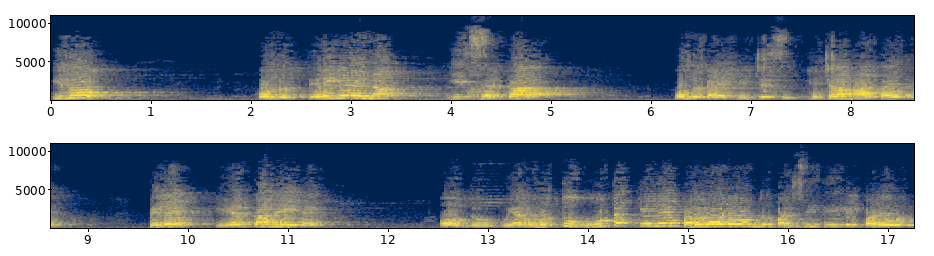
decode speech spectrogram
ಇದು ಒಂದು ತೆರಿಗೆಯನ್ನ ಈ ಸರ್ಕಾರ ಒಂದು ಕಡೆ ಹೆಚ್ಚಿಸಿ, ಹೆಚ್ಚಳ ಮಾಡ್ತಾ ಇದೆ. ಬೆಲೆ ಏರ್ತಾನೆ ಇದೆ. ಒಂದು ಎರಡು ಹೊತ್ತು ಊಟಕ್ಕೇನೆ ಪರದಾಡೋ ಒಂದು ಪರಿಸ್ಥಿತಿಯಲ್ಲಿ ಬಡವರು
